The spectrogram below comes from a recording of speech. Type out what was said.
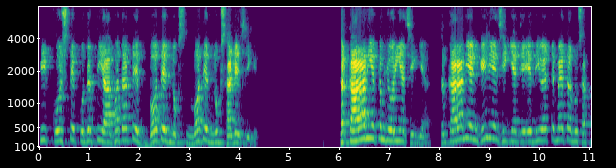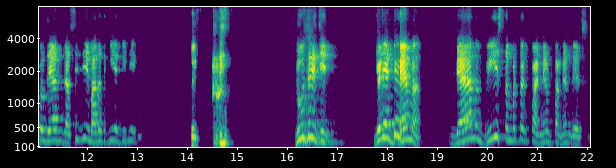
ਵੀ ਕੁਛ ਤੇ ਕੁਦਰਤੀ ਆਫਤ ਹੈ ਤੇ ਬਹੁਤੇ ਨੁਕਸ ਬਹੁਤੇ ਨੁਕਸ ਸਾਡੇ ਸੀਗੇ। ਸਰਕਾਰਾਂ ਦੀਆਂ ਕਮਜ਼ੋਰੀਆਂ ਸੀਗੀਆਂ, ਸਰਕਾਰਾਂ ਦੀਆਂ ਅਣਗਹਿਲੀਆਂ ਸੀਗੀਆਂ, ਜੇ ਇਹ ਨਹੀਂ ਹੋਇਆ ਤੇ ਮੈਂ ਤੁਹਾਨੂੰ ਸਭ ਤੋਂ ਦਿਆ ਦੱਸੀ ਜੀ ਇਬਾਦਤ ਕੀ ਹੈ, ਕੀ ਨਹੀਂ ਦੂਸਰੀ ਚੀਜ਼, ਜਿਹੜੇ ਡੈਮ ਡੈਮ 20 ਸਤੰਬਰ ਤੱਕ ਭਰਨੇ ਭਰਨੇ ਹੁੰਦੇ ਸੀ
